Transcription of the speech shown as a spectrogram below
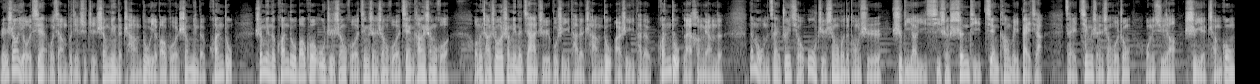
人生有限，我想不仅是指生命的长度，也包括生命的宽度。生命的宽度包括物质生活、精神生活、健康生活。我们常说，生命的价值不是以它的长度，而是以它的宽度来衡量的。那么，我们在追求物质生活的同时，势必要以牺牲身体健康为代价。在精神生活中，我们需要事业成功，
